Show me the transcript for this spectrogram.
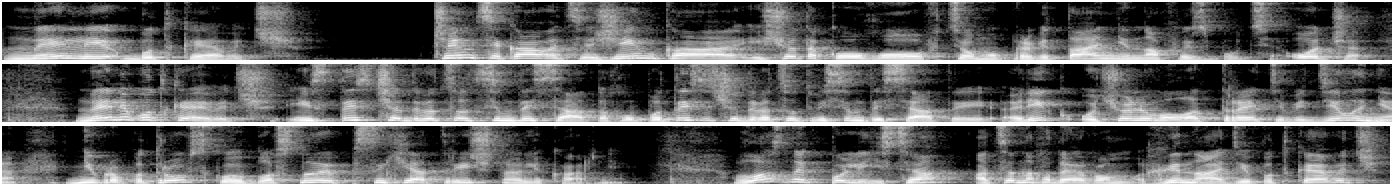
Нелі Буткевич. Чим цікава ця жінка і що такого в цьому привітанні на Фейсбуці? Отже, Нелі Буткевич із 1970 по 1980 рік очолювала третє відділення Дніпропетровської обласної психіатричної лікарні. Власник Полісся, а це нагадаю вам Геннадій Буткевич,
